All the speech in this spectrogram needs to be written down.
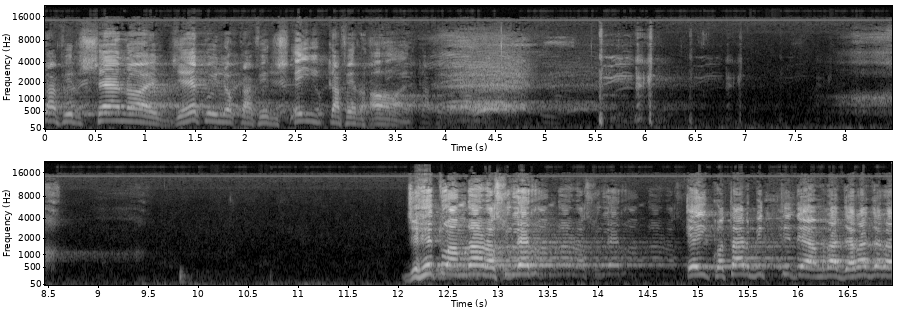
কাফির সে নয়, যে কইল কাফির সেই কাফের হয়। যেহেতু আমরা রাসূলের এই কথার ভিত্তিতে আমরা যারা যারা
